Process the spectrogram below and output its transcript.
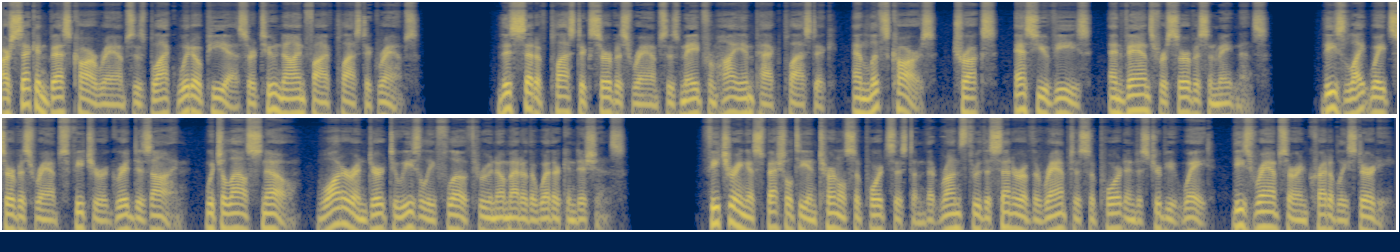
Our second best car ramps is Black Widow PSR 295 plastic ramps. This set of plastic service ramps is made from high impact plastic and lifts cars, trucks, SUVs, and vans for service and maintenance. These lightweight service ramps feature a grid design, which allows snow, water, and dirt to easily flow through no matter the weather conditions. Featuring a specialty internal support system that runs through the center of the ramp to support and distribute weight, these ramps are incredibly sturdy.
